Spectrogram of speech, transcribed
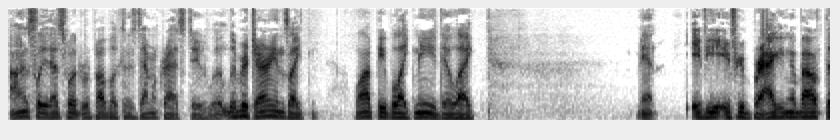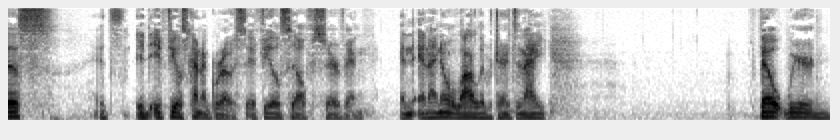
honestly, that's what Republicans, Democrats do. Libertarians, like a lot of people like me, they're like, man, if you if you're bragging about this, it's it, it feels kind of gross. It feels self-serving, and and I know a lot of libertarians, and I felt weird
